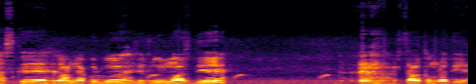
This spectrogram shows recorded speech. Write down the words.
আজকে রান্না করব রুই মাছ দিয়ে আর চাল কুমড়া দিয়ে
